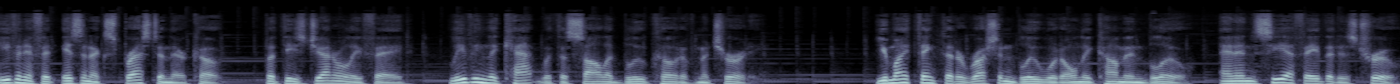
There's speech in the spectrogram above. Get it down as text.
even if it isn't expressed in their coat, but these generally fade, leaving the cat with the solid blue coat of maturity. You might think that a Russian blue would only come in blue, and in CFA that is true,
